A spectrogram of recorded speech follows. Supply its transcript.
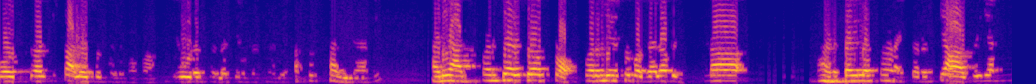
बॉसचा की काल असं झालं बाबा. एवढं झालं तेवढं झालं. असंच पाहिलं आम्ही. आणि आज पण ते असं प्रॉपरली असं बघायला भेटला म्हणता येईल असं नाही. कारण की आजही आम्ही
